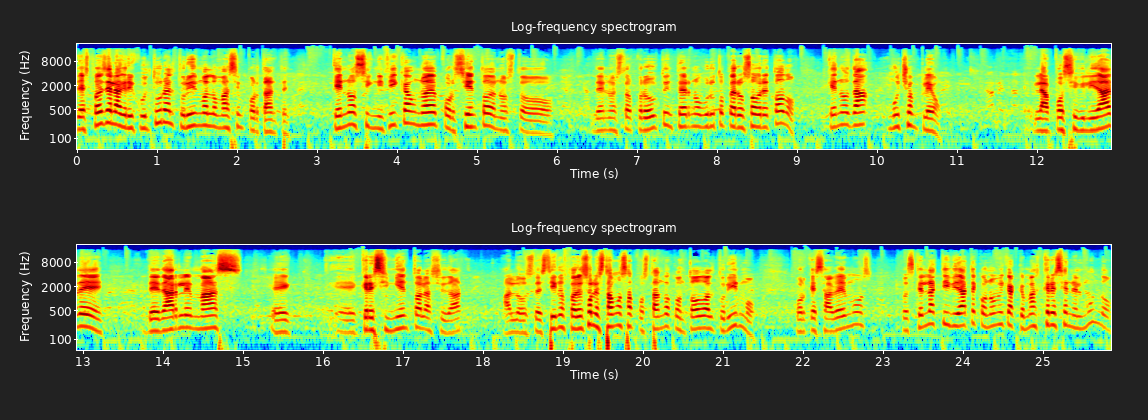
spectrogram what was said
después de la agricultura el turismo es lo más importante. ¿Qué nos significa un 9% de nuestro, de nuestro Producto Interno Bruto? Pero sobre todo, ¿qué nos da mucho empleo? La posibilidad de, darle más eh, eh, crecimiento a la ciudad, a los destinos. Por eso le estamos apostando con todo al turismo, porque sabemos pues que es la actividad económica que más crece en el mundo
